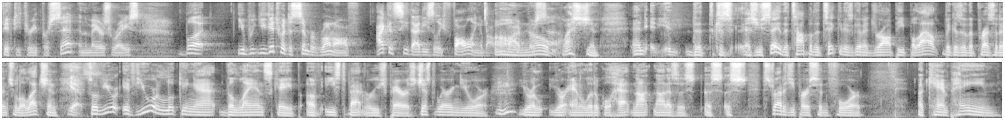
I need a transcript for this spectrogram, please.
53% in the mayor's race. But you, you get to a December runoff, I could see that easily falling about Oh 5%. no question! And it, it, the because as you say, the top of the ticket is going to draw people out because of the presidential election. Yes. So if you're if you are looking at the landscape of East Baton Rouge Parish, just wearing your Mm-hmm. your your analytical hat, not not as a strategy person for a campaign.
